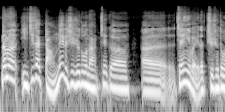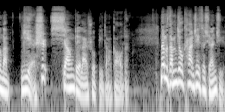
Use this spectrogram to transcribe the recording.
那么以及在党内的支持度呢，这个。呃，菅义伟的支持度呢，也是相对来说比较高的。那么咱们就看这次选举，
